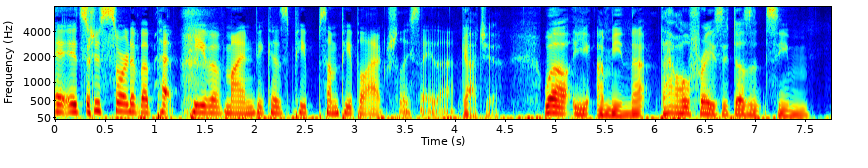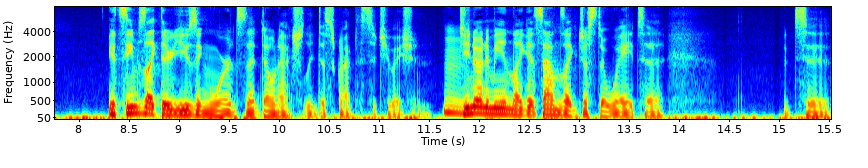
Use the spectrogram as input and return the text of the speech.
It's just sort of a pet peeve of mine because peop- some people actually say that. Gotcha. Well, I mean that that whole phrase it doesn't seem it seems like they're using words that don't actually describe the situation. Hmm. Do you know what I mean? Like it sounds like just a way to to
